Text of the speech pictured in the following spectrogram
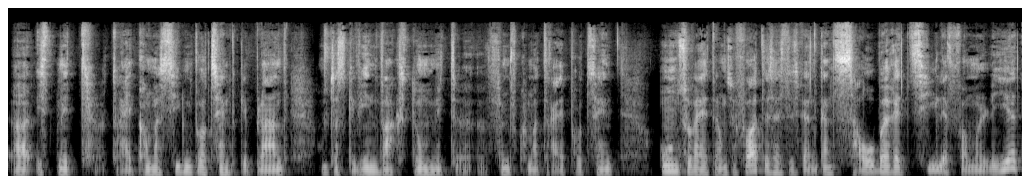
äh, ist mit 3,7 Prozent geplant und das Gewinnwachstum mit 5,3 äh, Prozent und so weiter und so fort. Das heißt, es werden ganz saubere Ziele formuliert,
